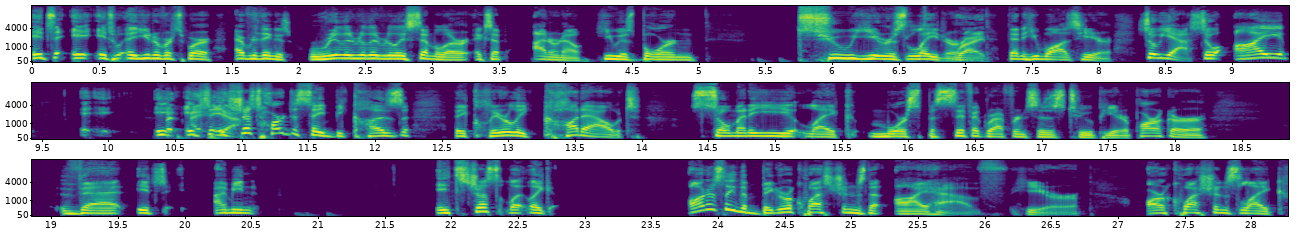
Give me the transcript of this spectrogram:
it's it, it's a universe where everything is really really really similar except i don't know he was born two years later Right. than he was here so yeah so i it, But I- it's yeah. it's just hard to say because they clearly cut out so many like more specific references to Peter Parker that it's I mean it's just li- like honestly the bigger questions that I have here are questions like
